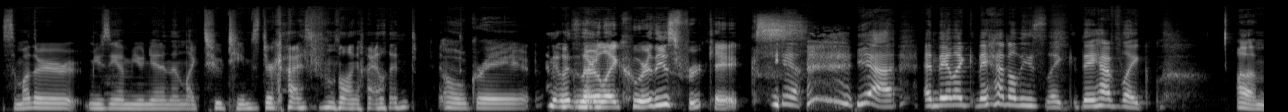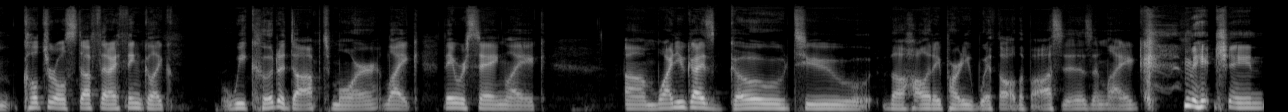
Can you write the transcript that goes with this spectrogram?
some other museum union and then like two teamster guys from long island Oh great. and it was And they're like, like, who are these fruitcakes? yeah yeah and they like they had all these like they have like um cultural stuff that i think like we could adopt more. Like they were saying like um, why do you guys go to the holiday party with all the bosses and like maintain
